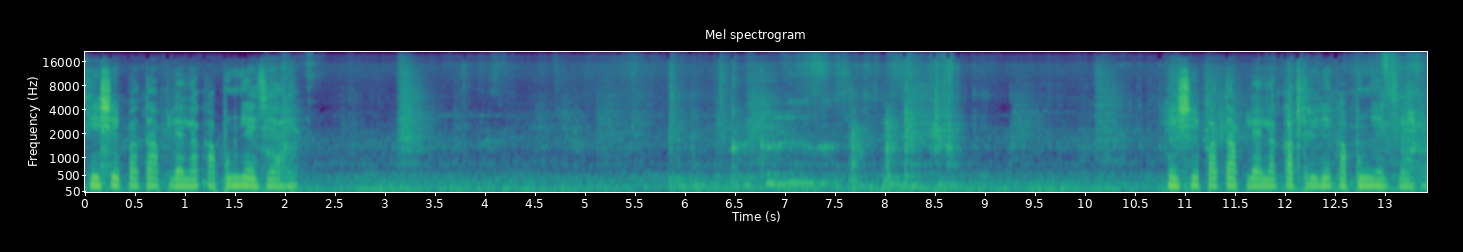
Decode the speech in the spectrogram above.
हे शेप आता आपल्याला कापून घ्यायचे आहेत हे शेप आता आपल्याला कात्रीने कापून घ्यायचे आहे.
